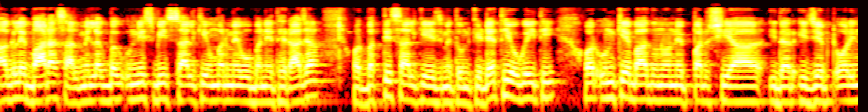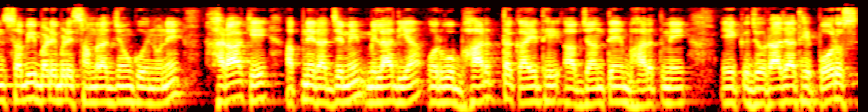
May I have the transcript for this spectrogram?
अगले 12 साल में, लगभग 19-20 साल की उम्र में वो बने थे राजा, और 32 साल की एज में तो उनकी डेथ ही हो गई थी। और उनके बाद उन्होंने पर्शिया, इधर इजिप्ट और इन सभी बड़े बड़े साम्राज्यों को इन्होंने हरा के अपने राज्य में मिला दिया। और वो भारत तक आए थे। आप जानते हैं, भारत में एक जो राजा थे, पोरुस,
